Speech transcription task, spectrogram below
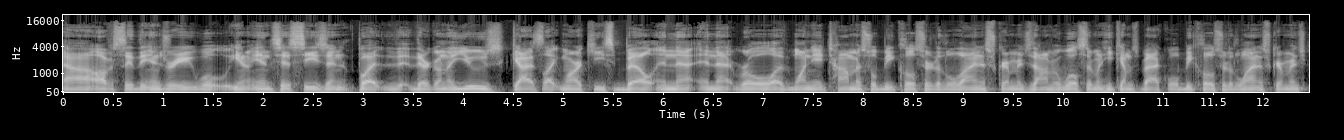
uh, obviously the injury will you know ends his season, but th- they're going to use guys like Markquese Bell in that in that role. Uh, Juanyeh Thomas will be closer to the line of scrimmage. Donovan Wilson, when he comes back, will be closer to the line of scrimmage.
